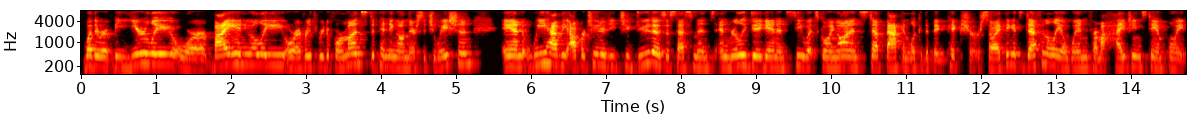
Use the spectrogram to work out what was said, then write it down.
whether it be yearly or biannually or every 3 to 4 months depending on their situation and we have the opportunity to do those assessments and really dig in and see what's going on and step back and look at the big picture so i think it's definitely a win from a hygiene standpoint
